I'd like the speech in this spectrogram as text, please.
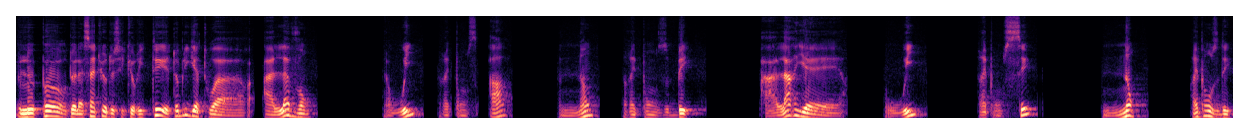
Le port de la ceinture de sécurité est obligatoire à l'avant. Oui, réponse A. Non, réponse B. À l'arrière. Oui, réponse C. Non, réponse D.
